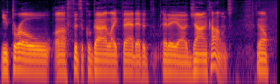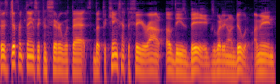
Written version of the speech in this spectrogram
you throw a physical guy like that at a at a uh, John Collins. You know, there's different things to consider with that, but the Kings have to figure out of these bigs what are they going to do with them. I mean,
